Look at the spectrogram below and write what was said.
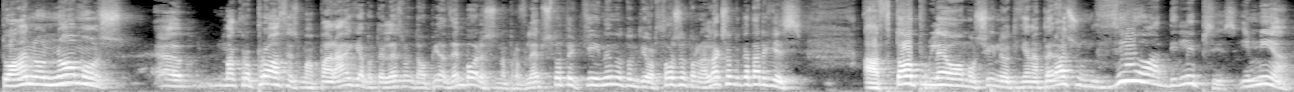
Το αν ο νόμος ε, μακροπρόθεσμα παράγει αποτελέσματα τα οποία δεν μπόρεσε να προβλέψει, τότε εκεί είναι να τον διορθώσει, να τον αλλάξει, να τον καταργήσει. Αυτό που λέω όμως είναι ότι για να περάσουν δύο αντιλήψεις, η μία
